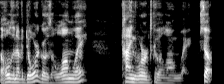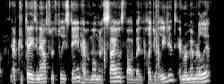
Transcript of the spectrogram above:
The holding of a door goes a long way. Kind words go a long way. So, after today's announcements, please stand, have a moment of silence, followed by the Pledge of Allegiance, and remember to live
